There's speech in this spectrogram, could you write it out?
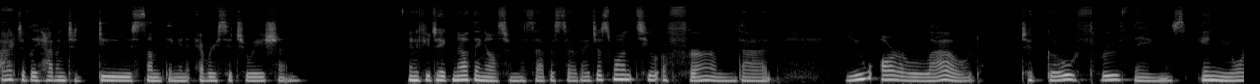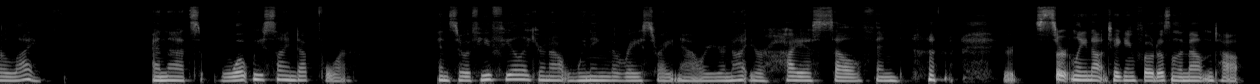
actively having to do something in every situation. And if you take nothing else from this episode, I just want to affirm that you are allowed to go through things in your life. And that's what we signed up for. And so if you feel like you're not winning the race right now, or you're not your highest self, and you're certainly not taking photos on the mountaintop,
